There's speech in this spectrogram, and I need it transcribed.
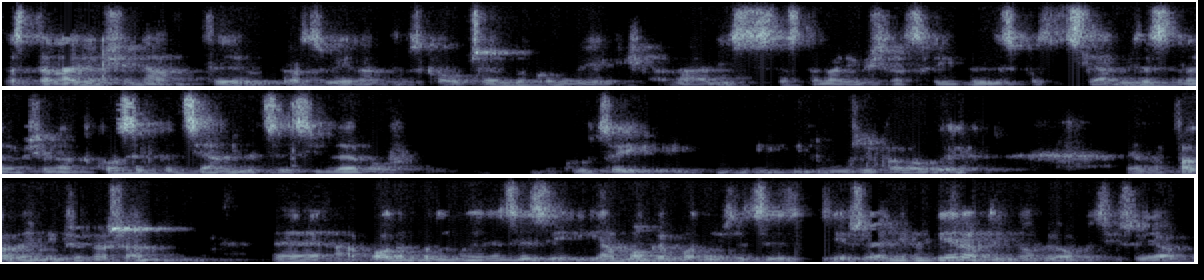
zastanawiam się nad tym, pracuję nad tym z coachem, dokonuję jakichś analiz, zastanawiam się nad swoimi predyspozycjami, zastanawiam się nad konsekwencjami decyzji lewo, krócej i dłużej falowych, falowymi, przepraszam. E, a potem podejmuję decyzję. I ja mogę podjąć decyzję, że ja nie wybieram tej nowej opcji, że ja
